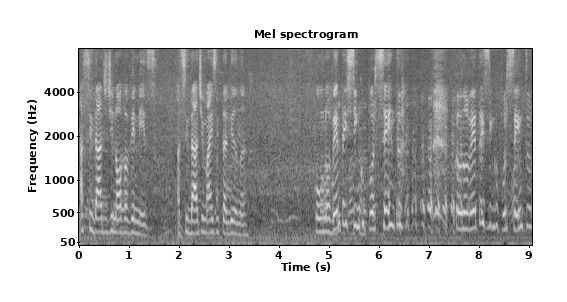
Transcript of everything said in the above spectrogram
a cidade de Nova Veneza, a cidade mais italiana. Com 95% com 95%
